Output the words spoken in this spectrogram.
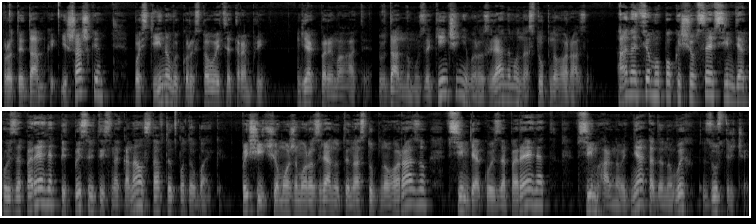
проти дамки і шашки постійно використовується трамплін. Як перемагати? В даному закінченні ми розглянемо наступного разу. А на цьому поки що все. Всім дякую за перегляд. Підписуйтесь на канал, ставте вподобайки. Пишіть, що можемо розглянути наступного разу. Всім дякую за перегляд, всім гарного дня та до нових зустрічей!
